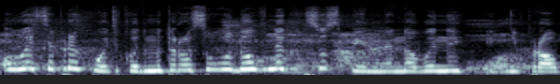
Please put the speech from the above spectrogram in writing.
Олеся Приходько, Дмитро Солодовник, Суспільне новини, Дніпро.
